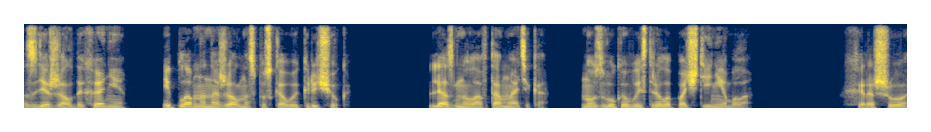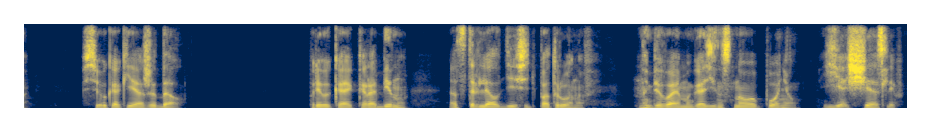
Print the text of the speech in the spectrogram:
задержал дыхание и плавно нажал на спусковой крючок. Лязгнула автоматика, но звука выстрела почти не было. Хорошо, все как я ожидал. Привыкая к карабину, отстрелял 10 патронов. Набивая магазин снова, понял, я счастлив.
